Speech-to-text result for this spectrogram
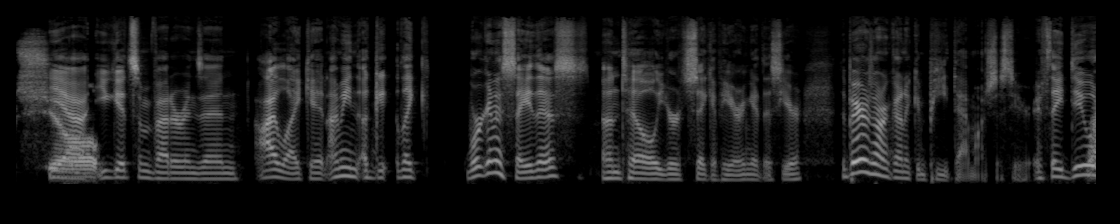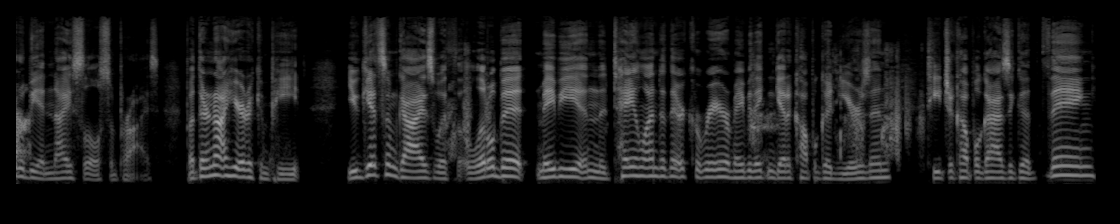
Sure. Yeah, you get some veterans in. I like it. I mean, like we're gonna say this until you're sick of hearing it this year. The Bears aren't gonna compete that much this year. If they do, it'll be a nice little surprise. But they're not here to compete. You get some guys with a little bit, maybe in the tail end of their career, maybe they can get a couple good years in, teach a couple guys a good thing,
